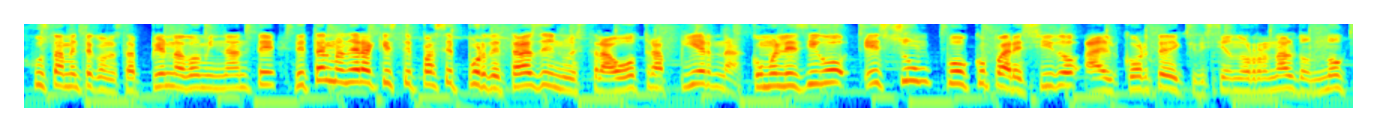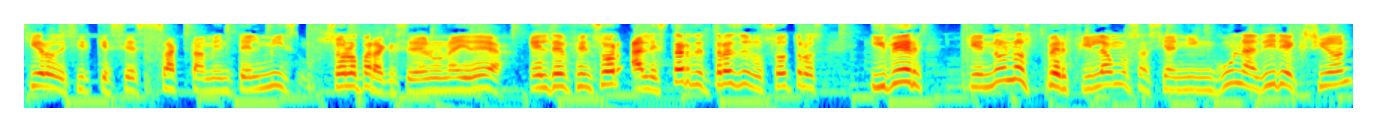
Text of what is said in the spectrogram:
justamente con nuestra pierna dominante, de tal manera que este pase por detrás de nuestra otra pierna. Como les digo, es un poco parecido al corte de Cristiano Ronaldo. No quiero decir que sea exactamente el mismo, solo para que se den una idea. El defensor, al estar detrás de nosotros y ver que no nos perfilamos hacia ninguna dirección,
